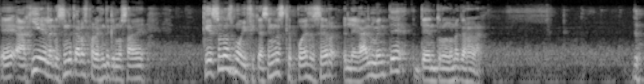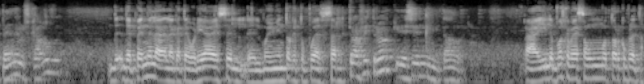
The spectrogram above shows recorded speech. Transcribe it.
Eh, aquí en la cuestión de carros, para la gente que no sabe, ¿qué son las modificaciones que puedes hacer legalmente dentro de una carrera? Depende de los carros, güey. De- depende la, la categoría, es el, el movimiento que tú puedes hacer. Traffic Truck es ilimitado, güey. Ahí le puedes cambiar hasta un motor completo.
